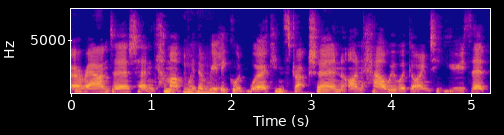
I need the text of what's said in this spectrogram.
around it and come up mm-hmm. with a mm-hmm. really good work instruction on how we were going to use it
